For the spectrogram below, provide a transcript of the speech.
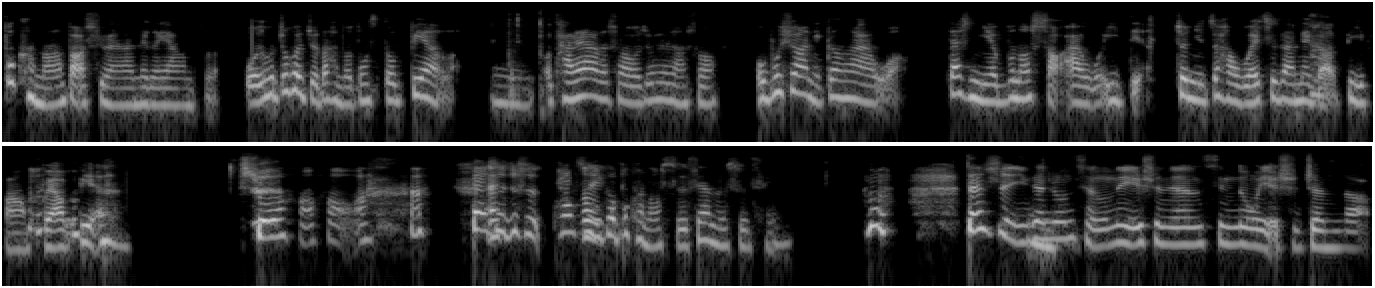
不可能保持原来那个样子，我就就会觉得很多东西都变了。嗯，我谈恋爱的时候，我就会想说，我不需要你更爱我，但是你也不能少爱我一点，就你最好维持在那个地方，不要变。说的好好啊，但是就是它是一嗯个不可能实现的事情。但是一见嗯钟情的那一瞬间心动也是真的。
